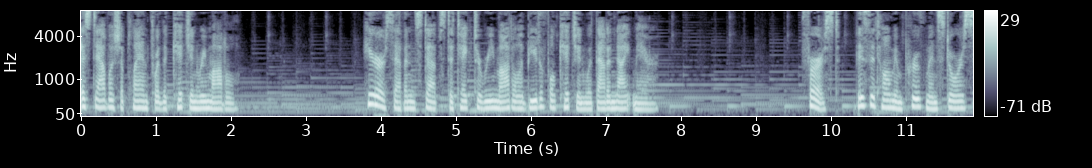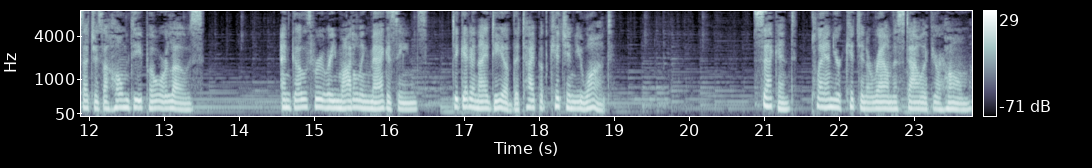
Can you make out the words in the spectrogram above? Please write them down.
establish a plan for the kitchen remodel. Here are 7 steps to take to remodel a beautiful kitchen without a nightmare. First, visit home improvement stores such as a Home Depot or Lowe's. And go through remodeling magazines to get an idea of the type of kitchen you want. Second, plan your kitchen around the style of your home.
